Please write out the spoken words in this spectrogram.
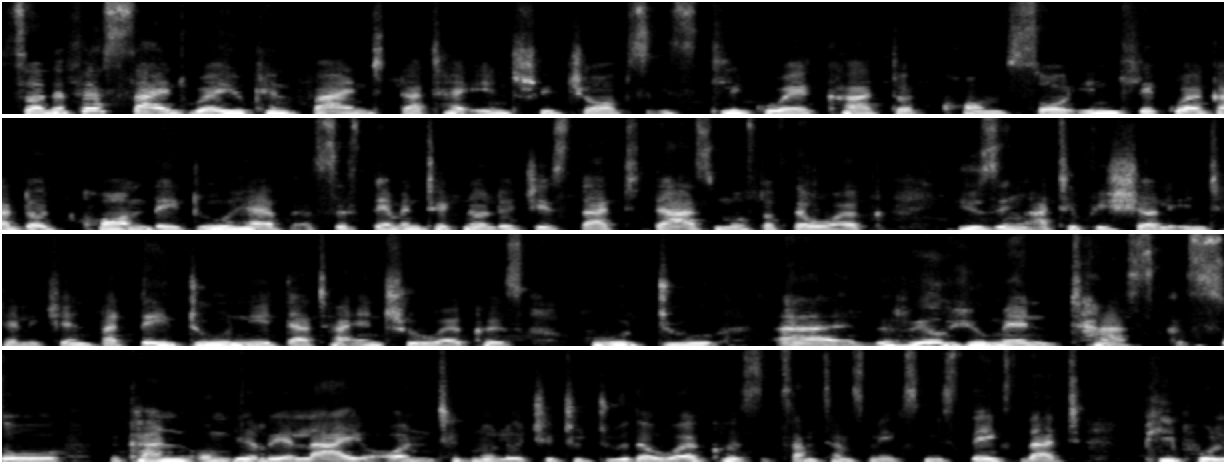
So the first site where you can find data entry jobs is clickworker.com. So in clickworker.com, they do have a system and technologies that does most of the work using artificial intelligence, but they do need data entry workers who do uh, the real human task. So we can't only rely on technology to do the work because it sometimes makes mistakes that people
